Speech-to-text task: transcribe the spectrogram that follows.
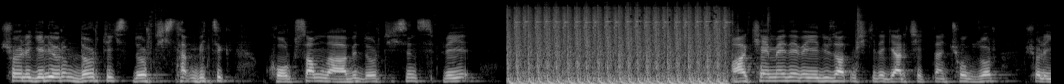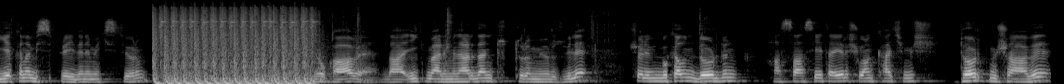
Şöyle geliyorum 4x. 4x'ten bir tık korksam da abi 4x'in spreyi AKM'de ve 762'de gerçekten çok zor. Şöyle yakına bir sprey denemek istiyorum. Yok abi. Daha ilk mermilerden tutturamıyoruz bile. Şöyle bir bakalım 4'ün hassasiyet ayarı şu an kaçmış? 4'müş abi.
